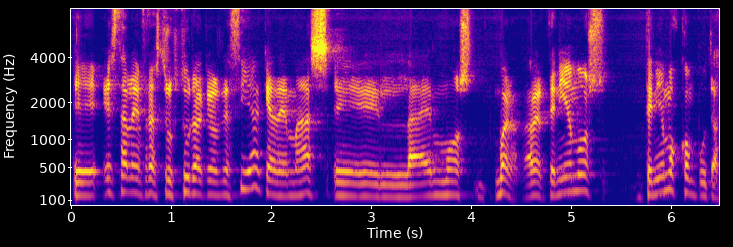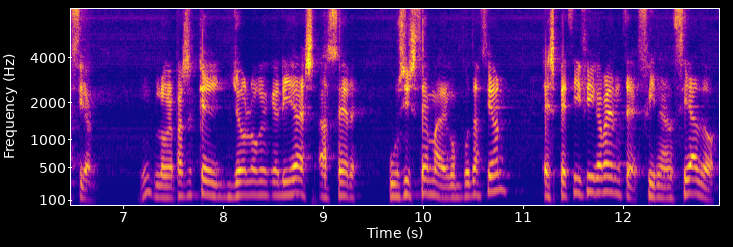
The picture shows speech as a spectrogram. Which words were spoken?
Eh, esta es la infraestructura que os decía, que además eh, la hemos... Bueno, a ver, teníamos, teníamos computación. Lo que pasa es que yo lo que quería es hacer un sistema de computación específicamente financiado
